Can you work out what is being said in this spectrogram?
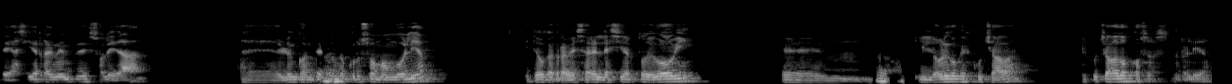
de así realmente de soledad eh, lo encontré cuando cruzo Mongolia y tengo que atravesar el desierto de Gobi. eh, y lo único que escuchaba, escuchaba dos cosas en realidad.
